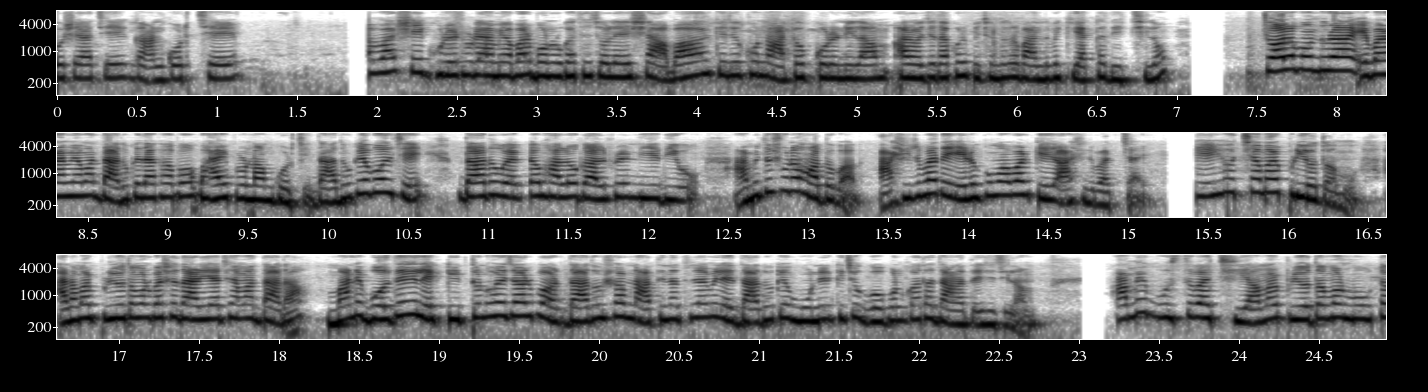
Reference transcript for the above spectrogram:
বসে আছে, গান করছে। আবার সেই ঘুরে টুরে আমি আবার বনুর কাছে চলে এসে আবার কিছুক্ষণ নাটক করে নিলাম। আর ওই যে দেখো, পিছন বান্ধবী কি একটা দিচ্ছিল। চলো বন্ধুরা, এবার আমি আমার দাদুকে দেখাবো। ভাই প্রণাম করছি। দাদুকে বলছে, দাদু, একটা ভালো গার্লফ্রেন্ড দিয়ে দিও। আমি তো শুনে হতবাক। আশীর্বাদে এরকম আবার কে আশীর্বাদ চাই এই হচ্ছে আমার প্রিয়তম। আর আমার প্রিয়তমর পাশে দাঁড়িয়ে আছে আমার দাদা। মানে বলতে গেলে কীর্তন হয়ে যাওয়ার পর দাদু সব নাতি নাতিরা মিলে দাদুকে মনের কিছু গোপন কথা জানাতে এসেছিলাম। আমি বুঝতে পারছি, আমার প্রিয়তমর মুখটা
